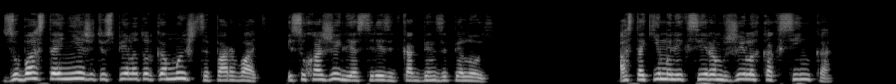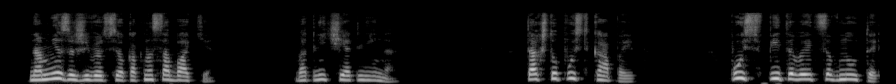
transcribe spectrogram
Зубастая нежить успела только мышцы порвать и сухожилия срезать, как бензопилой. А с таким эликсиром в жилах, как синька, на мне заживет все, как на собаке, в отличие от Лина. Так что пусть капает, пусть впитывается внутрь,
